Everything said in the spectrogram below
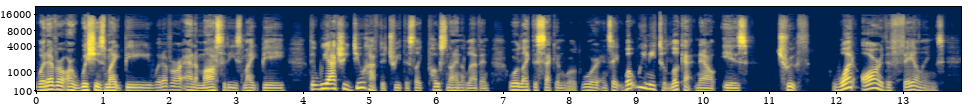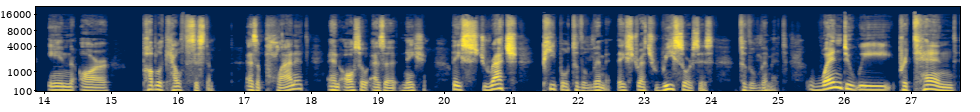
whatever our wishes might be, whatever our animosities might be, that we actually do have to treat this like post 9 11 or like the Second World War and say, what we need to look at now is truth. What are the failings in our public health system as a planet and also as a nation? They stretch people to the limit, they stretch resources to the limit. When do we pretend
